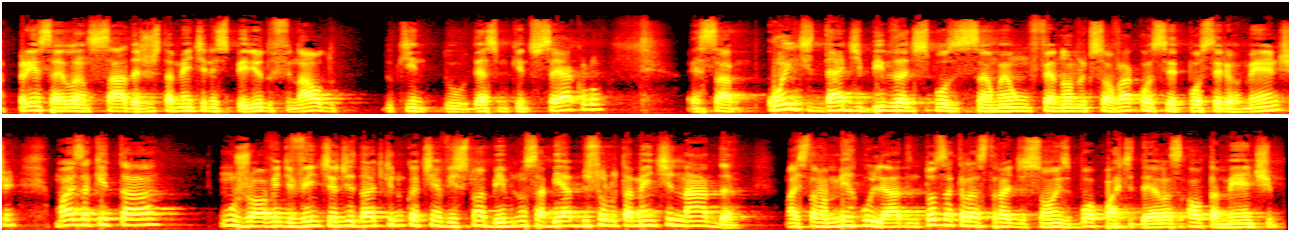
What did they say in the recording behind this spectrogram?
a prensa é lançada justamente nesse período final do, do, quinto, do 15 século. Essa quantidade de Bíblias à disposição é um fenômeno que só vai acontecer posteriormente, mas aqui está um jovem de 20 anos de idade que nunca tinha visto uma Bíblia, não sabia absolutamente nada mas estava mergulhado em todas aquelas tradições, boa parte delas altamente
